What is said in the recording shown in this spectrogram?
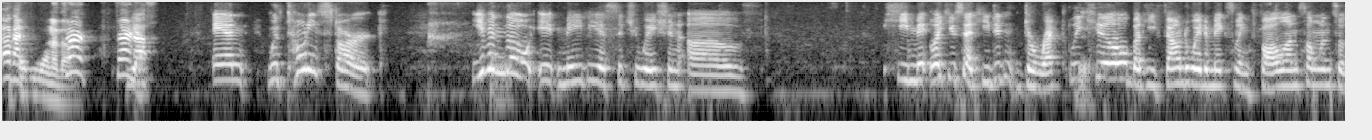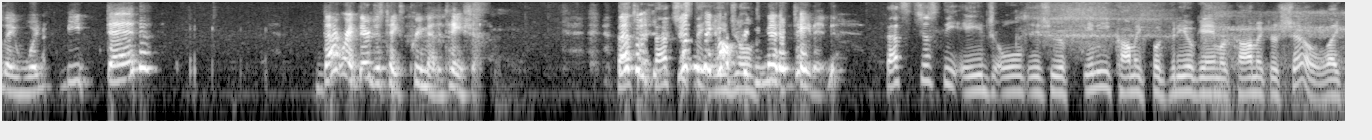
Okay, Every one of them. fair, fair Yeah. enough. And with Tony Stark, even though it may be a situation of he ma- like you said he didn't directly kill but he found a way to make something fall on someone so they would be dead that right there just takes premeditation that's That's- what that's that's just what the they call age-old- premeditated That's just the age-old issue of any comic book, video game, or comic or show. Like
